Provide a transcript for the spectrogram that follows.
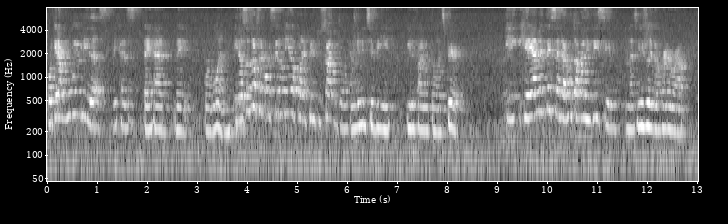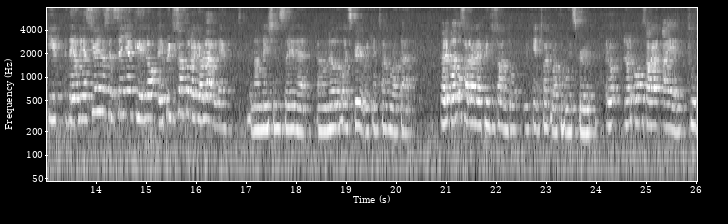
Porque eran muy unidas. because they had they were one, Y nosotros tenemos que ser unidos con el Espíritu Santo. and we need to be unified with the Holy Spirit. Y generalmente esa es la ruta más difícil. And that's usually the harder route. Y denominaciones nos enseñan que no, el Espíritu Santo no hay que hablarle. Denominations say that, oh no, the Holy Spirit, we can't talk about that. No le podemos hablar al Espíritu Santo. We can't talk about the Holy Spirit. Pero no le podemos hablar a Él, tú.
